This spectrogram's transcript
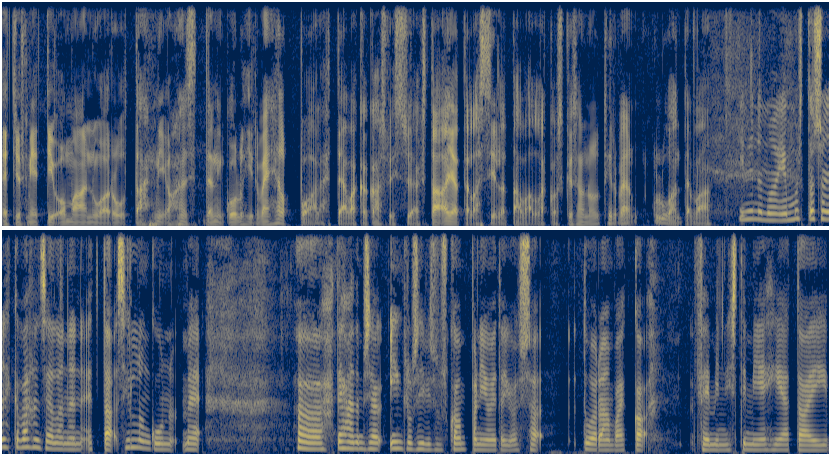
että jos miettii omaa nuoruutta, niin on sitten niin kuin ollut hirveän helppoa lähteä vaikka kasvissyöksi tai ajatella sillä tavalla, koska se on ollut hirveän luontevaa. Nimenomaan. Ja musta tuossa on ehkä vähän sellainen, että silloin kun me tehdään tämmöisiä inklusiivisuuskampanjoita, joissa tuodaan vaikka feministimiehiä tai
